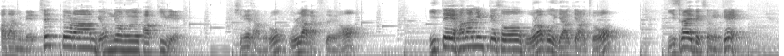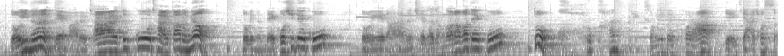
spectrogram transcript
하나님의 특별한 명령을 받기 위해 시내산으로 올라갔어요. 이때 하나님께서 뭐라고 이야기하죠? 이스라엘 백성에게 너희는 내 말을 잘 듣고 잘 따르면 너희는 내 것이 되고 너희의 나라는 제사장 나라가 되고 또 거룩한 백성이 될 거라 얘기하셨어요.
